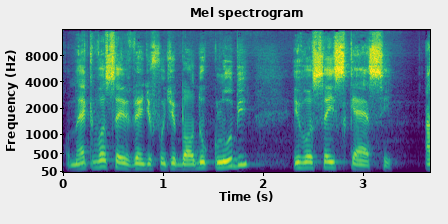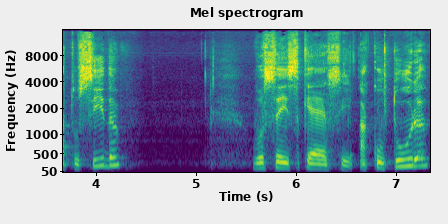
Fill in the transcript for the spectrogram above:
Como é que você vende futebol do clube e você esquece a torcida, você esquece a cultura?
